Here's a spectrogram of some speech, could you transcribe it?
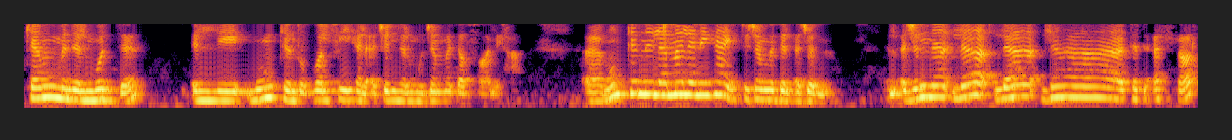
كم من المدة اللي ممكن تظل فيها الأجنة المجمدة صالحة؟ ممكن إلى ما لا نهاية تجمد الأجنة الأجنة لا لا لا تتأثر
